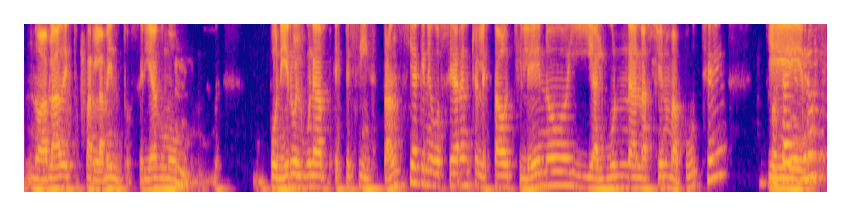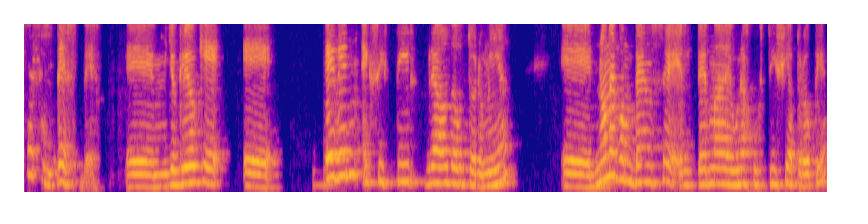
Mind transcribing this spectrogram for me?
no hablaba de estos parlamentos, sería como mm. poner alguna especie de instancia que negociara entre el Estado chileno y alguna nación mapuche? O sea, yo creo que ese es el desde. Em, yo creo que eh, deben existir grados de autonomía. Eh, no me convence el tema de una justicia propia.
